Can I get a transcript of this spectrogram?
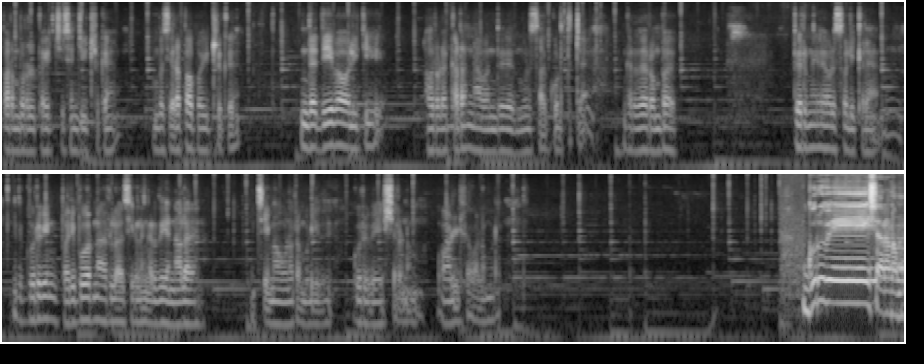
பரம்பொருள் பயிற்சி செஞ்சிகிட்ருக்கேன் ரொம்ப சிறப்பாக போயிட்டுருக்கு இந்த தீபாவளிக்கு அவரோட கடன் நான் வந்து முழுசாக கொடுத்துட்டேங்கிறத ரொம்ப பெருமையோடு சொல்லிக்கிறேன். இது குருவின் பரிபூர்ண அருளாசிகளுங்கிறது என்னால் நிச்சயமாக உணர முடியுது. குருவே சரணம். வாழ்க வளமுடன். குருவே சரணம்.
